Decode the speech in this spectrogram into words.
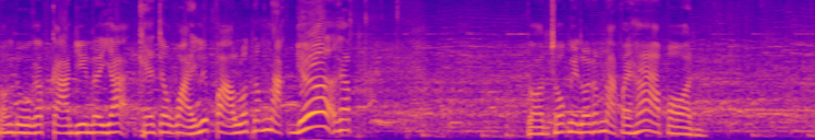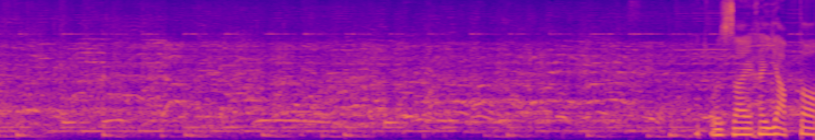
ต้องดูครับการยืนระยะ แค่จะไหวหรือเปล่าลดน้ำหนักเยอะครับ ก่อนชกในลดน้ำหนักไป 5 ปอนด์หัวไซขยับต่อ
